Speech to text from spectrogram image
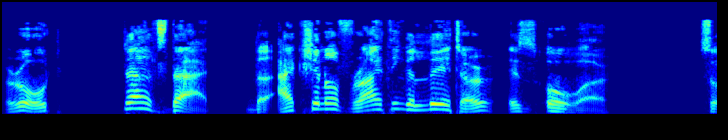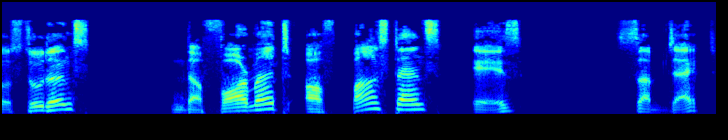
Wrote tells that the action of writing a letter is over. So students, the format of past tense is subject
